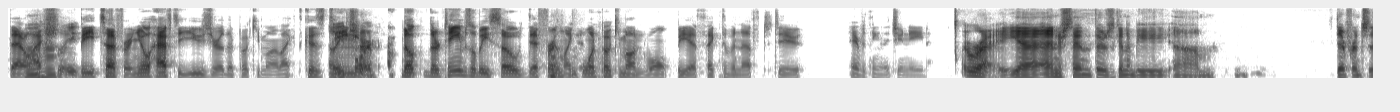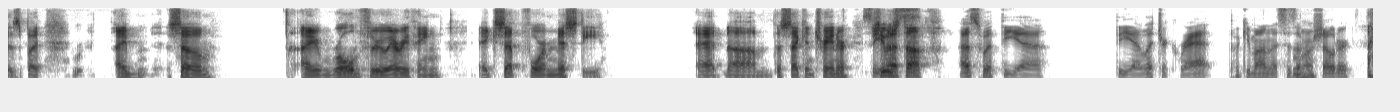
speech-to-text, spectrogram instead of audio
that'll Mhm. actually be tougher, and you'll have to use your other Pokemon, like because teams Four. their teams will be so different. Like one Pokemon won't be effective enough to do everything that you need. Right. Yeah, I understand that there's going to be um, differences, but I so I rolled through everything except for Misty at um, the second trainer. See, she was us- tough. Us with the uh the electric rat Pokemon that sits on Mhm. our shoulder.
